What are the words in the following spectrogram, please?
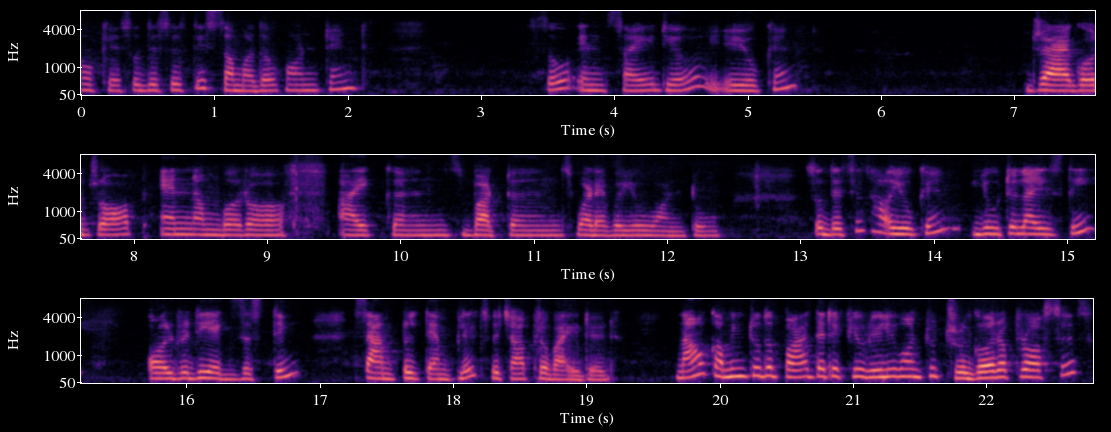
okay so this is the some other content. So inside here you can drag or drop n number of icons buttons whatever you want to so this is how you can utilize the already existing sample templates which are provided now coming to the part that if you really want to trigger a process,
